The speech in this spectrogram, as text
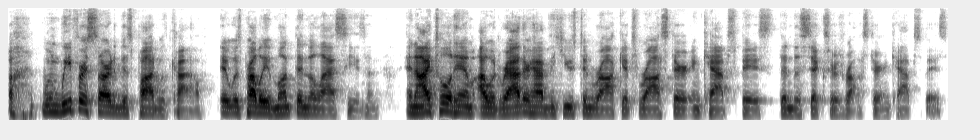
uh, when we first started this pod with Kyle, it was probably a month into last season. And I told him I would rather have the Houston Rockets roster and cap space than the Sixers roster and cap space.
